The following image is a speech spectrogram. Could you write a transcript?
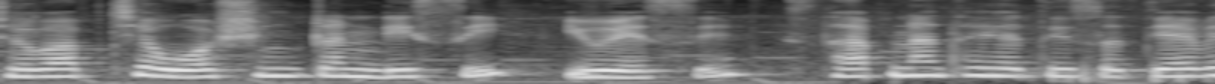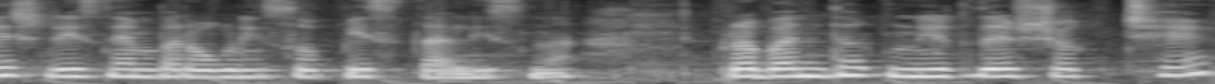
જવાબ છે વોશિંગ્ટન ડીસી, યુએસએ. સ્થાપના થઈ હતી સત્યાવીસ ડિસેમ્બર ઓગણીસો પિસ્તાલીસના. પ્રબંધક નિર્દેશક છે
